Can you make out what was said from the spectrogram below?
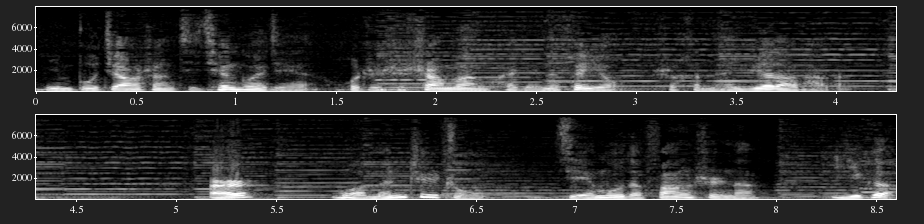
您不交上几千块钱或者是上万块钱的费用，是很难约到他的。而我们这种节目的方式呢，一个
